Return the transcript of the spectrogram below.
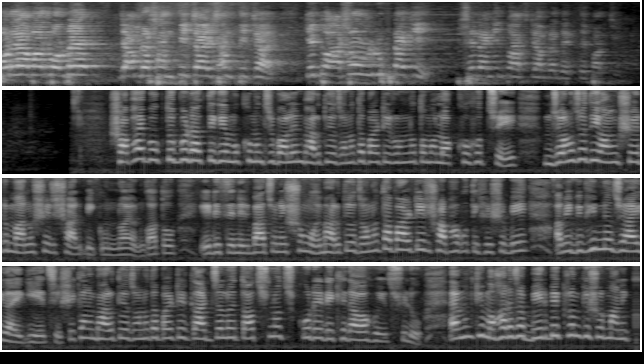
পরে আবার বলবে যে আমরা শান্তি চাই শান্তি চাই। কিন্তু আসল রূপটা কি, সেটা কিন্তু আজকে আমরা দেখতে পাচ্ছি সভায় বক্তব্য রাখতে গিয়ে মুখ্যমন্ত্রী বলেন, ভারতীয় জনতা পার্টির অন্যতম লক্ষ্য হচ্ছে জনজাতি অংশের মানুষের সার্বিক উন্নয়ন। গত এডিসি নির্বাচনের সময় ভারতীয় জনতা পার্টির সভাপতি হিসেবে আমি বিভিন্ন জায়গায় গিয়েছি। সেখানে ভারতীয় জনতা পার্টির কার্যালয় তছনছ করে রেখে দেওয়া হয়েছিল। এমনকি মহারাজা বীর বিক্রম কিশোর মাণিক্য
